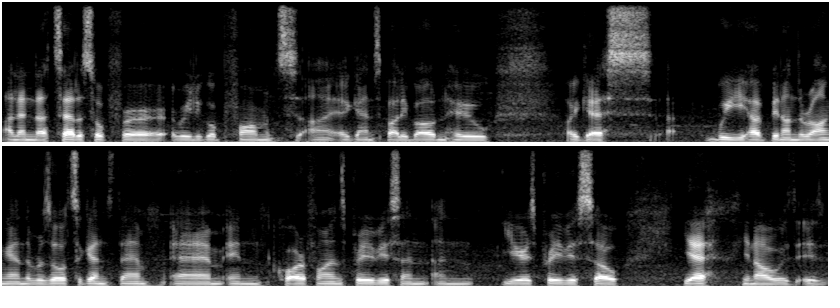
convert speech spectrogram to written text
and then that set us up for a really good performance uh, against Ballyboden who I guess we have been on the wrong end of results against them um, in quarterfinals previous and, and years previous. So, yeah, you know, it, it,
